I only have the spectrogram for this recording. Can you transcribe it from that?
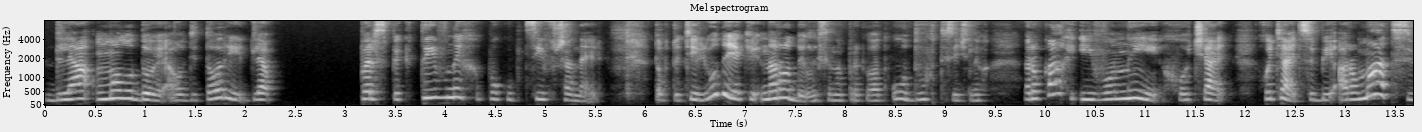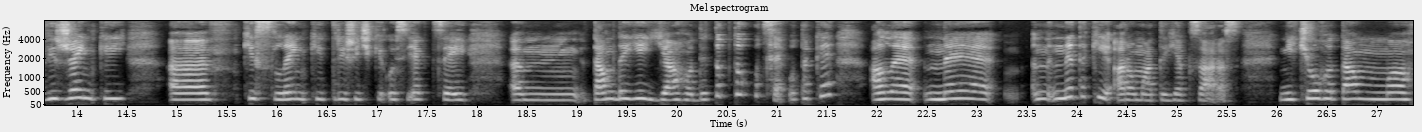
для молодої аудиторії, для перспективних покупців Шанель. Тобто ті люди, які народилися, наприклад, у 2000-х роках, і вони хочуть, хочуть собі аромат свіженький, е, кисленький, трішечки, ось як цей, ем, там, де є ягоди. Тобто, оце, отаке, але не, не такі аромати, як зараз. Нічого там.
